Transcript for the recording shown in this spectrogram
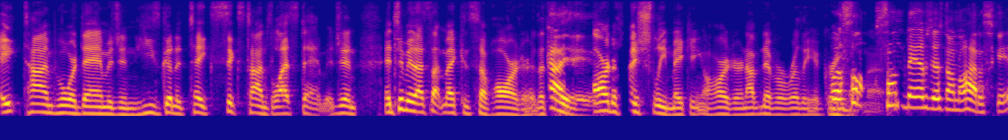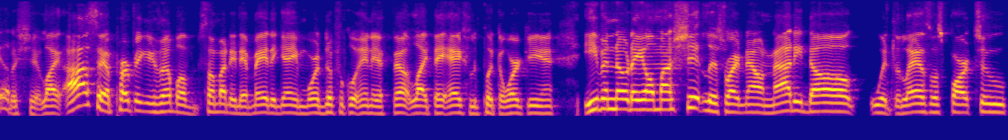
eight times more damage and he's gonna take six times less damage. And and to me that's not making stuff harder. That's Oh, yeah. artificially making it harder, and I've never really agreed Well, some, that. some devs just don't know how to scale the shit. Like I say, a perfect example of somebody that made the game more difficult and it felt like they actually put the work in, even though they on my shit list right now. Naughty Dog with The Last of Us Part Two.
